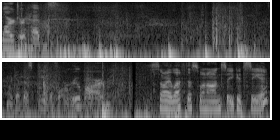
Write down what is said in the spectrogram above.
larger heads. Look at this beautiful rhubarb. So I left this one on so you could see it.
